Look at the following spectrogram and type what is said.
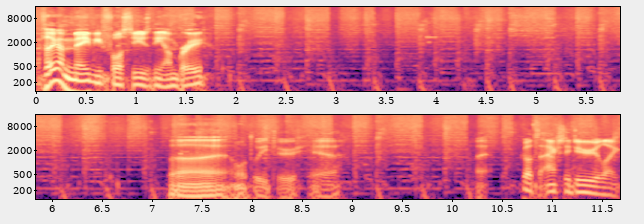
I feel like I may be forced to use the Umbray. But what do we do here? I got to actually do like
